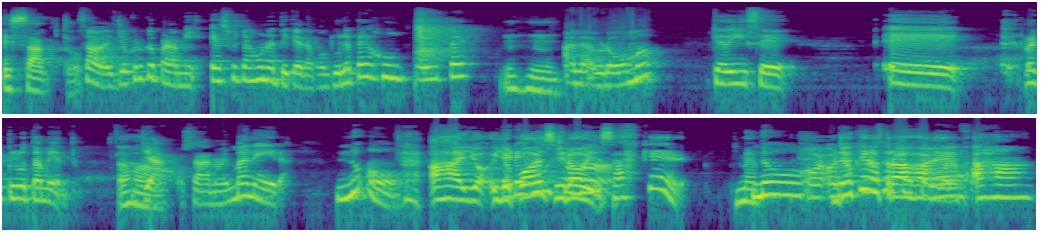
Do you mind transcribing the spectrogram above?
Exacto. ¿Sabes? Yo creo que para mí eso ya es una etiqueta. Cuando tú le pegas un Ujú. a la broma que dice eh, reclutamiento, Ajá. ya, o sea, no hay manera. No, Ajá, yo, yo puedo decir hoy, más. ¿sabes qué? Me- no. ahora yo quiero trabajar en, ajá,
